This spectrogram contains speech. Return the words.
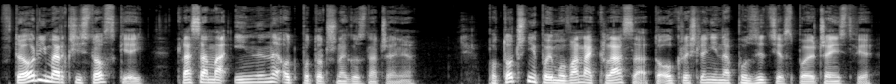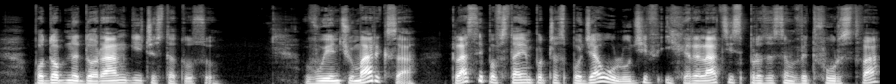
W teorii marksistowskiej klasa ma inne od potocznego znaczenie. Potocznie pojmowana klasa to określenie na pozycję w społeczeństwie, podobne do rangi czy statusu. W ujęciu Marksa klasy powstają podczas podziału ludzi w ich relacji z procesem wytwórstwa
